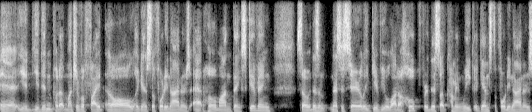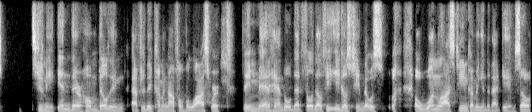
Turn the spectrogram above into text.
and you you didn't put up much of a fight at all against the 49ers at home on Thanksgiving. So it doesn't necessarily give you a lot of hope for this upcoming week against the 49ers excuse me, in their home building after they coming off of a loss where they manhandled that Philadelphia Eagles team that was a one loss team coming into that game. So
